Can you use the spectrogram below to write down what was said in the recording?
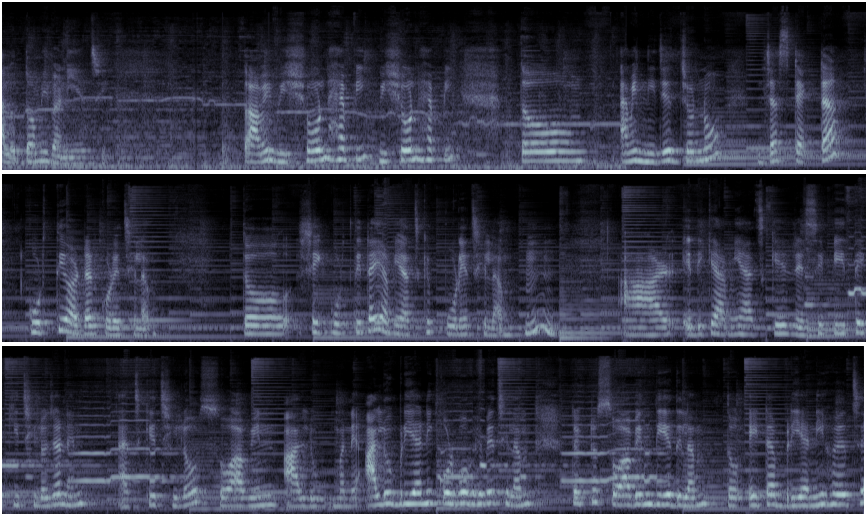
আলুর দমই বানিয়েছি। তো আমি ভীষণ হ্যাপি ভীষণ হ্যাপি তো আমি নিজের জন্য জাস্ট একটা কুর্তি অর্ডার করেছিলাম। তো সেই কুর্তিটাই আমি আজকে পরেছিলাম, হুম? আর এদিকে আমি আজকের রেসিপিতে কি ছিল জানেন? আজকে ছিল সোয়াবিন আলু মানে আলু বিরিয়ানি করব ভেবেছিলাম, তো একটু সোয়াবিন দিয়ে দিলাম। তো এইটা বিরিয়ানি হয়েছে,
